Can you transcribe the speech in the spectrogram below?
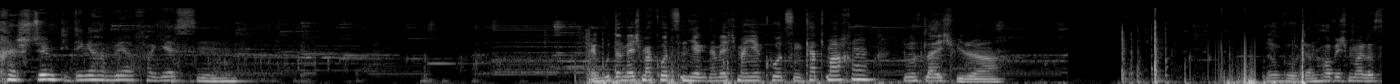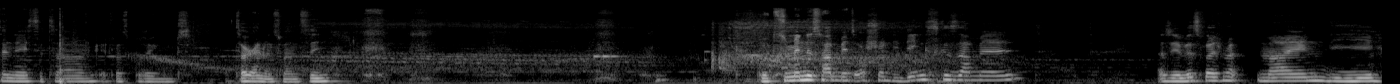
Ach ja, stimmt, die Dinge haben wir ja vergessen. Ja gut, dann werde ich mal kurz hier, dann werde ich mal hier kurz einen Cut machen. Sie uns gleich wieder. Nun gut, dann hoffe ich mal, dass der nächste Tag etwas bringt. Tag 21. Gut, zumindest haben wir jetzt auch schon die Dings gesammelt. Also ihr wisst, was ich meine. Die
